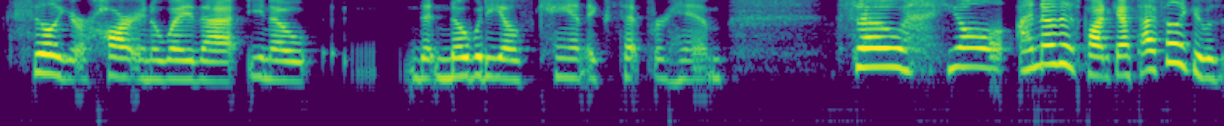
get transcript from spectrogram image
fill your heart in a way that, you know, that nobody else can except for him. So, y'all, I know this podcast, I feel like it was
